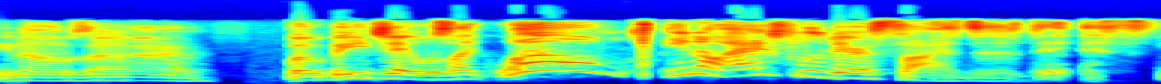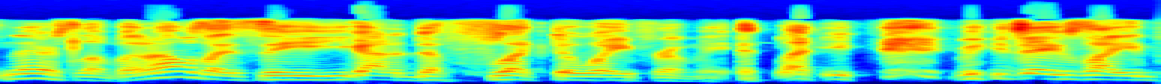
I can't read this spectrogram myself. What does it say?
You know what I'm saying? But BJ was like, well, you know, actually there's sides to this. and There's love. And I was like, see, you got to deflect away from it. Like, BJ was like,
